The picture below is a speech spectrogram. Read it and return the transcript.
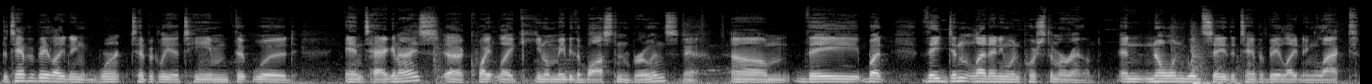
the Tampa Bay Lightning weren't typically a team that would antagonize, uh, quite like you know maybe the Boston Bruins. Yeah. Um, they, but they didn't let anyone push them around, and no one would say the Tampa Bay Lightning lacked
